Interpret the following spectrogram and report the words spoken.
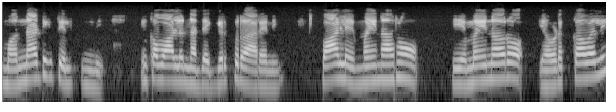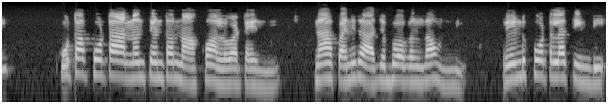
మొన్నాటికి తెలిసింది. ఇంకా వాళ్ళు నా దగ్గరకు రారని. వాళ్ళు ఏమైనారో ఏమైనారో? ఎవడికి కావాలి? పూటా పూట అన్నం తింటాం నాకు అలవాటైంది. నా పని రాజభోగంగా ఉంది. రెండు పూటలా తిండి.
